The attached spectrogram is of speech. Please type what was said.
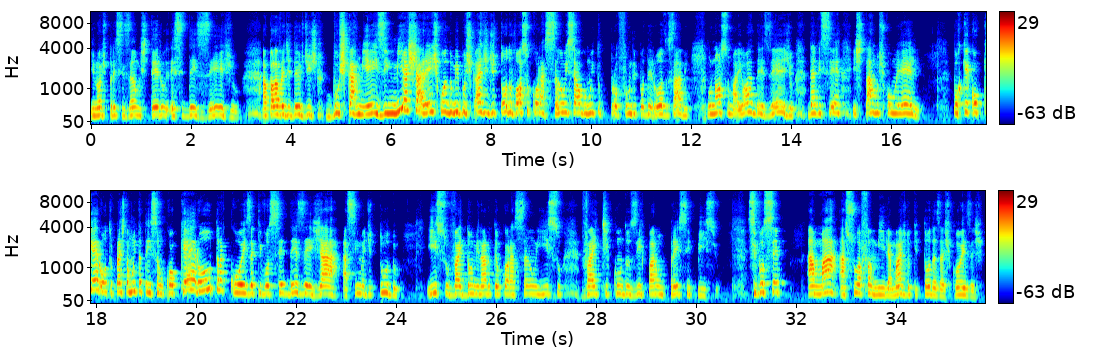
E nós precisamos ter esse desejo. A palavra de Deus diz: Buscar-me-eis e me achareis quando me buscardes de todo o vosso coração. Isso é algo muito profundo e poderoso, sabe? O nosso maior desejo deve ser estarmos com Ele. Porque qualquer outro, presta muita atenção, qualquer outra coisa que você desejar acima de tudo, isso vai dominar o teu coração e isso vai te conduzir para um precipício. Se você amar a sua família mais do que todas as coisas,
